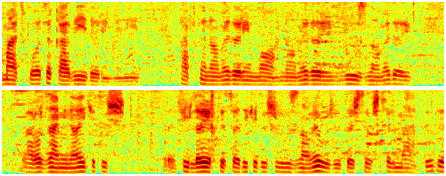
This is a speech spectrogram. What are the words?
مطبوعات قوی داریم. یعنی هفته نامه داریم ماه نامه داریم روزنامه داریم. برحال زمین هایی که توش فیلد های اقتصادی که توش روزنامه وجود داشته باشه خیلی محدوده.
